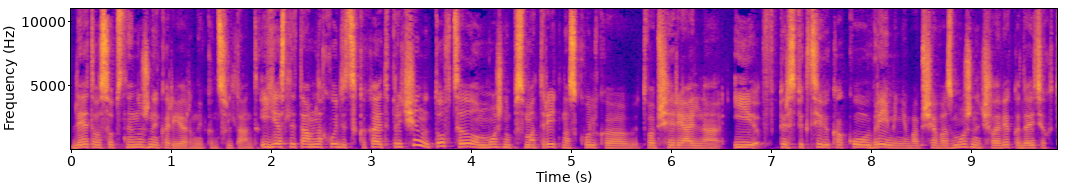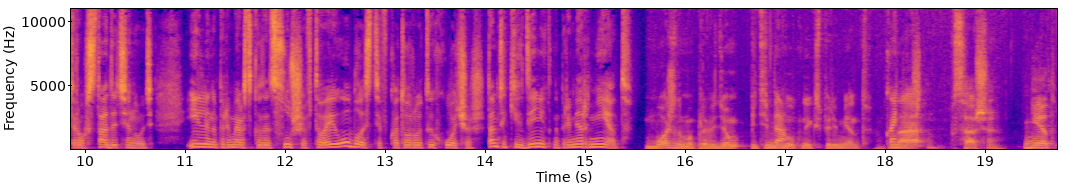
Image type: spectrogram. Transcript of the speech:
Для этого, собственно, и нужны карьерные консультанты. И если там находится какая-то причина, то в целом можно посмотреть, насколько это вообще реально и в перспективе какого времени вообще возможно человека до этих 300 дотянуть. Или, например, сказать, слушай, в твоей области, в которую ты хочешь, там таких денег, например, нет. Можно мы проведем пятиминутный эксперимент? Конечно. На Саше. Нет.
